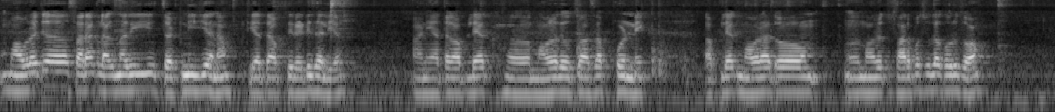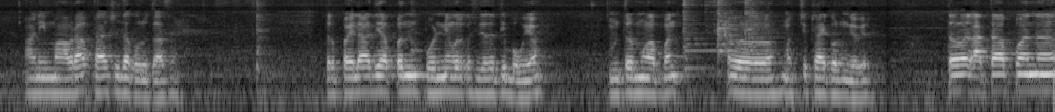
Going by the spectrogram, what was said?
मावराच्या साराक लागणारी चटणी जी आहे ना ती आता आपली रेडी झाली आहे. आणि आता आपल्याक मावरा देवचा असा फोडणीक आपल्याक मावळात अ, सारपसुद्धा करूचो आणि मावरा फ्रायसुद्धा करूचा असं. तर पहिल्या आधी आपण फोडणीवर कशी देतात ती बघूया. नंतर मग आपण मच्छी फ्राय करून घेऊया. तर आता आपण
